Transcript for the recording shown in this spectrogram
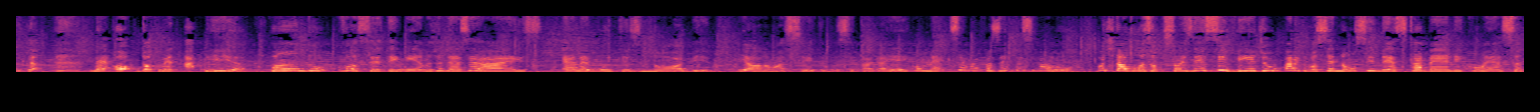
né? O documento, a guia. Quando você tem menos de 10 reais, ela é muito snob e ela não aceita você pagar. E aí, como é que você vai fazer com esse valor? Vou te dar algumas opções nesse vídeo para que você não se descabele com essa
